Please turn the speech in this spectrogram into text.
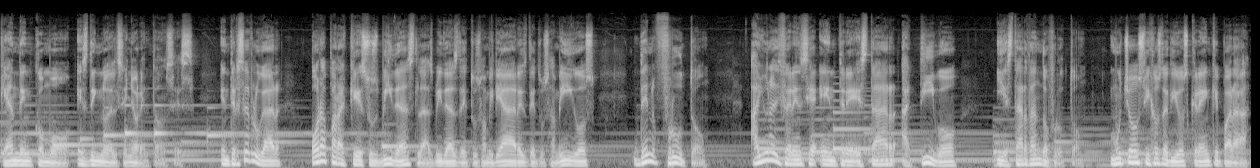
Que anden como es digno del Señor entonces. En tercer lugar, ora para que sus vidas, las vidas de tus familiares, de tus amigos, den fruto. Hay una diferencia entre estar activo y estar dando fruto. Muchos hijos de Dios creen que para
